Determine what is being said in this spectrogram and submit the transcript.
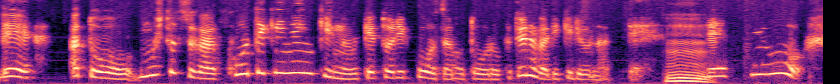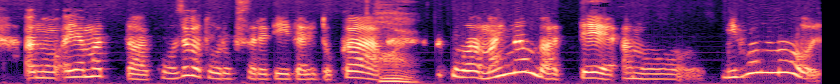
で、あと、もう一つが公的年金の受取口座の登録というのができるようになって、うん。で、それを、あの、誤った口座が登録されていたりとか、はい。あとはマイナンバーって、あの、日本の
